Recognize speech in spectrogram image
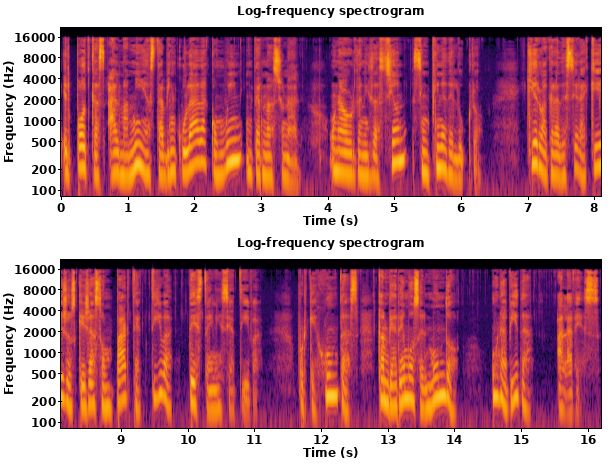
El podcast Alma Mía está vinculada con WIN Internacional, una organización sin fines de lucro. Quiero agradecer a aquellos que ya son parte activa de esta iniciativa, porque juntas cambiaremos el mundo una vida a la vez.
